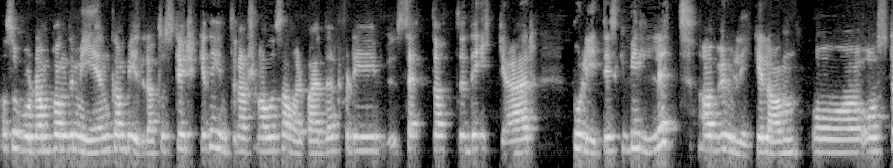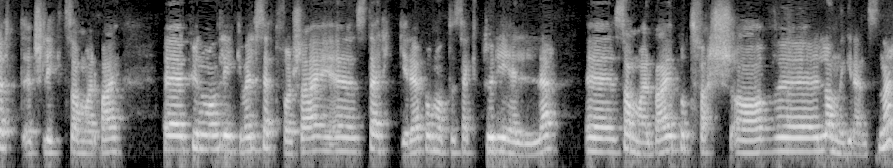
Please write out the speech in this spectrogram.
altså, hvordan pandemien kan bidra til å styrke det internasjonale samarbeidet. fordi Sett at det ikke er politisk villet av ulike land å, å støtte et slikt samarbeid, eh, kunne man likevel sett for seg eh, sterkere på en måte sektorielle eh, samarbeid på tvers av eh, landegrensene.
